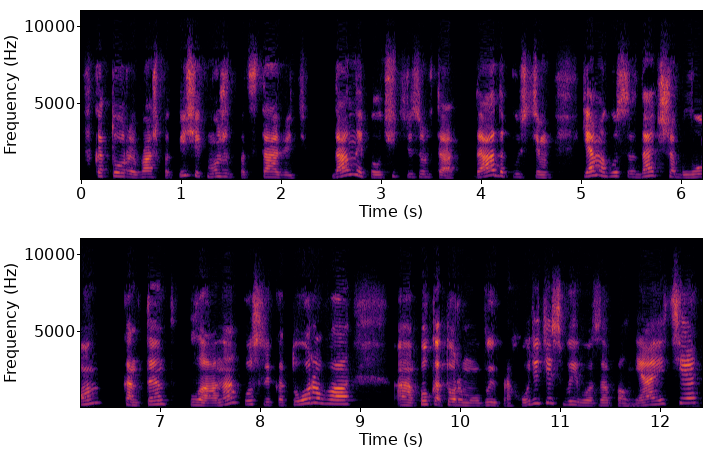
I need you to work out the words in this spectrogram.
в который ваш подписчик может подставить данные и получить результат. Да, допустим, я могу создать шаблон контент-плана, после которого, а, по которому вы проходитесь, вы его заполняете,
